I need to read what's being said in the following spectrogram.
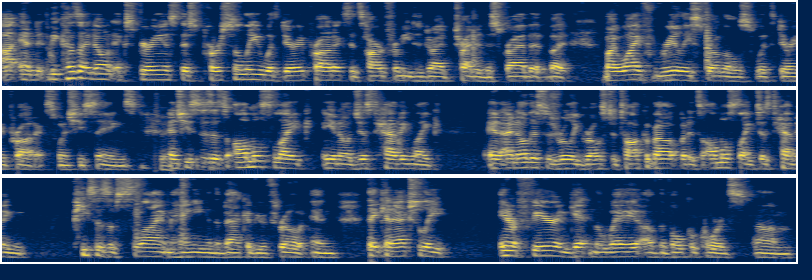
uh, and because I don't experience this personally with dairy products, it's hard for me to try, try to describe it. But my wife really struggles with dairy products when she sings, okay. and she says it's almost like you know just having like. And I know this is really gross to talk about, but it's almost like just having pieces of slime hanging in the back of your throat, and they can actually interfere and get in the way of the vocal cords um,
